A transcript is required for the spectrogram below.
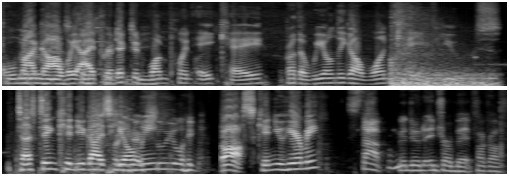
Oh my god, as wait, I predicted 1.8k. Brother, we only got 1k views. Testing, can you guys hear me? Like, Boss, can you hear me? Stop. I'm gonna do an intro bit. Fuck off.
